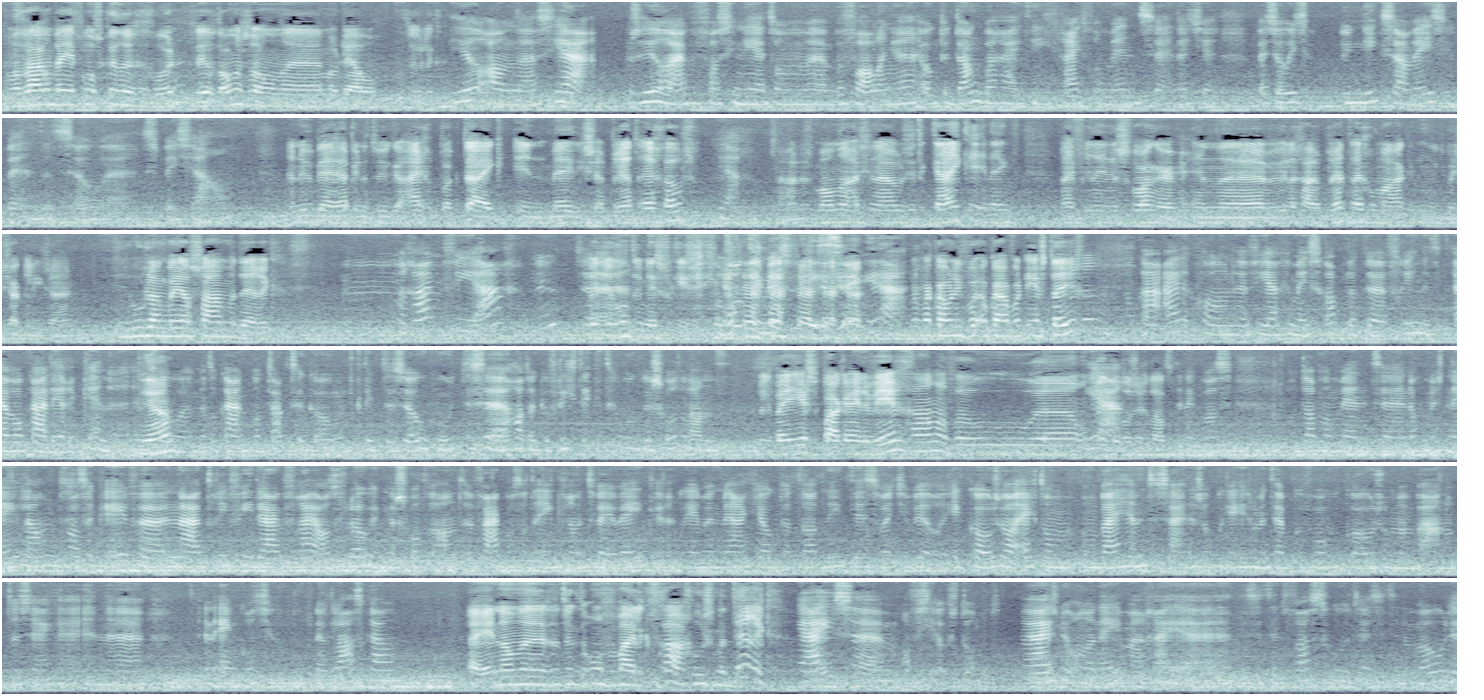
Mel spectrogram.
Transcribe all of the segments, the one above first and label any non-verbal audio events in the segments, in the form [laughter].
Want waarom ben je verloskundige geworden? Dat is heel wat anders dan eh, model natuurlijk. Heel anders, ja. Ik was heel erg gefascineerd om eh, bevallingen. Ook de dankbaarheid die je krijgt van mensen. En dat je bij zoiets unieks aanwezig bent. Dat is zo speciaal. En nu ben, heb je natuurlijk een eigen praktijk in medische pret-echo's. Ja. Nou, dus mannen, als je nou zit te kijken en denkt, mijn vriendin is zwanger en eh, we willen graag een pret-echo maken, dan moet je bij Jacqueline zijn. Hoe lang ben je al samen met Dirk? Mm, ruim vier jaar nu. Beetje rond die misverkiezing. rond die misverkiezing, ja. [laughs] Waar kwamen jullie voor elkaar voor het eerst tegen? elkaar eigenlijk gewoon eh, via gemeenschappelijke vrienden hebben we elkaar leren kennen. En Ja? zo eh, met elkaar in contact gekomen. Het klikte zo goed. Dus had ik een vliegticket geboekt naar Schotland. Dus ben je eerst een paar keer heen en weer gegaan of hoe ontwikkelde Ja. zich dat? En ik was op dat moment eh, nog Miss Nederland. Als ik even na drie, vier dagen vrij had, vloog ik naar Schotland. En vaak was dat één keer in de twee weken. Op een gegeven moment merk je ook dat dat niet is wat je wil. Ik koos wel echt om, om bij hem te zijn. Dus op een gegeven moment heb ik ervoor gekozen om mijn baan op te zeggen. En eh, een enkeltje geboekt naar Glasgow. Hey, en dan eh, natuurlijk de onvermijdelijke vraag, hoe is het met Dirk? Ja, hij is eh, officieel gestopt. Hij is nu ondernemer. Hij eh, zit in het vastgoed, hij zit in de mode.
